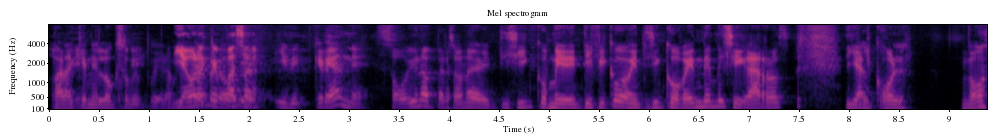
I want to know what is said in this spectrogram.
para que en el Oxxo ok. me pudieran ¿Y ahora qué pasa? oye, y de- créanme, soy una persona de 25, me identifico como 25, véndeme cigarros y alcohol, ¿no?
